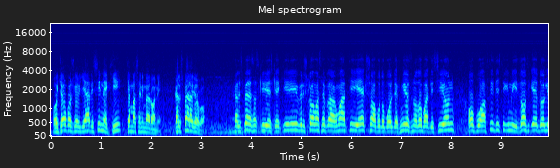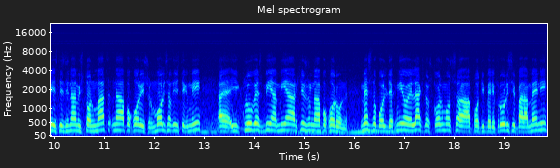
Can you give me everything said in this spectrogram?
Ο Γιώργος Γεωργιάδης είναι εκεί και μας ενημερώνει. Καλησπέρα, Γιώργο. Καλησπέρα σας κυρίες και κύριοι. Βρισκόμαστε πράγματι έξω από το Πολυτεχνείο στην οδό Πατησίων, όπου αυτή τη στιγμή δόθηκε εντολή στις δυνάμεις των ΜΑΤ να αποχωρήσουν. Μόλις αυτή τη στιγμή ε, οι κλούβες μία-μία αρχίζουν να αποχωρούν. Μέσα στο Πολυτεχνείο ελάχιστος κόσμος από την περιφρούρηση παραμένει,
